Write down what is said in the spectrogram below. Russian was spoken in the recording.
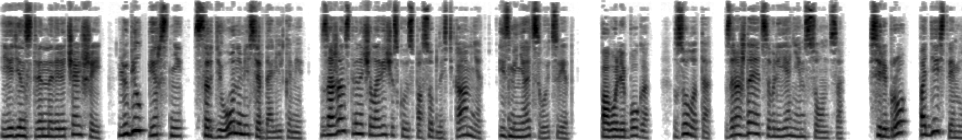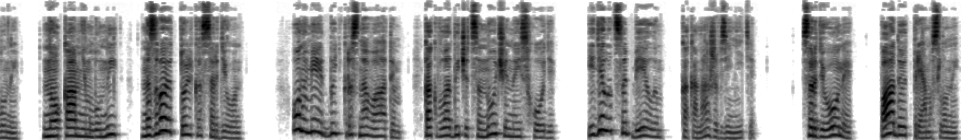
Единственно величайший любил перстни с сардионами-сердоликами за женственно-человеческую способность камня изменять свой цвет. По воле Бога золото зарождается влиянием солнца, серебро — под действием луны. Но камнем луны называют только сардион. Он умеет быть красноватым, как владычица ночи на исходе, и делаться белым, как она же в зените. Сардионы падают прямо с луны.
